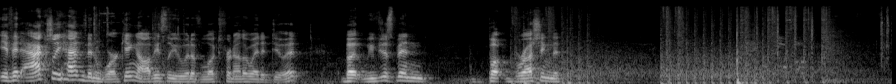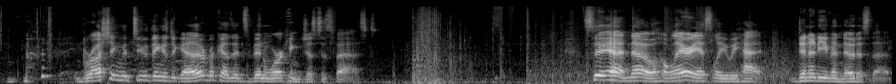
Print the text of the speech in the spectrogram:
if it actually hadn't been working, obviously we would have looked for another way to do it. But we've just been brushing the brushing the two things together because it's been working just as fast. So yeah, no, hilariously we had didn't even notice that.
